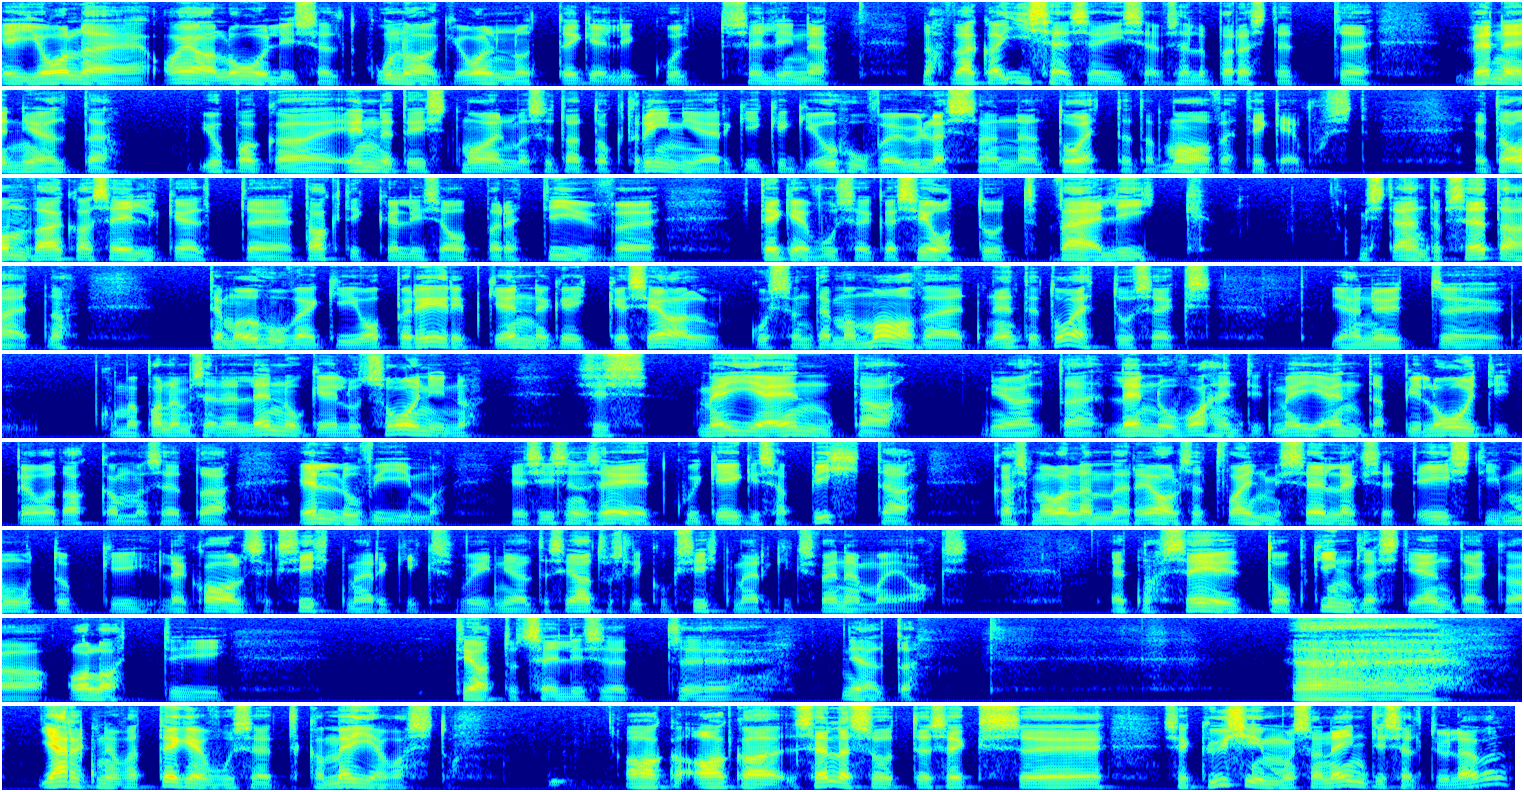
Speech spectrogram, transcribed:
ei ole ajalooliselt kunagi olnud tegelikult selline noh, väga iseseisev, sellepärast et eh, Vene nii-öelda juba ka enne teist maailmasõda doktriini järgi ikkagi õhuväe ülesanne on toetada maaväe tegevust. ja ta on väga selgelt eh, taktikalise operatiivtegevusega seotud väeliik, mis tähendab seda, et noh, tema õhuvägi opereeribki ennekõike seal, kus on tema maaväed nende toetuseks ja nüüd, kui me paneme selle lennukeelutsooni, noh, siis meie enda nii-öelda lennuvahendid, meie enda piloodid peavad hakkama seda ellu viima. ja siis on see, et kui keegi saab pihta, kas me oleme reaalselt valmis selleks, et Eesti muutubki legaalseks sihtmärgiks või nii-öelda seaduslikuks sihtmärgiks Venemaa jaoks. et noh, see toob kindlasti endaga alati teatud sellised eh, nii-öelda järgnevad tegevused ka meie vastu. aga, aga selles suhtes, eks see, see küsimus on endiselt üleval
